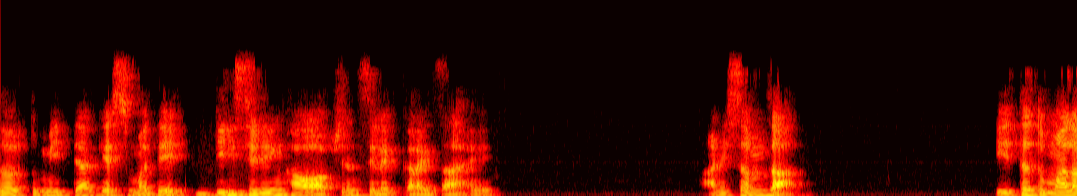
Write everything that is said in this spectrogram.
तर तुम्ही त्या केसमध्ये सीडिंग हा ऑप्शन सिलेक्ट करायचा आहे. आणि समजा इथं तुम्हाला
